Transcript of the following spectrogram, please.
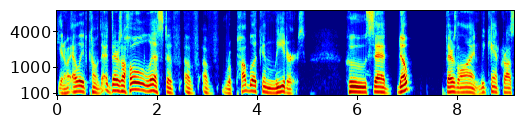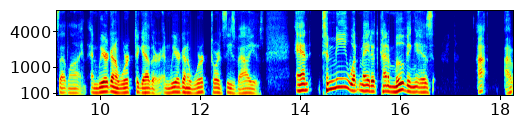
you know, Eliot Cohen. There's a whole list of of of Republican leaders who said, "Nope, there's a line. We can't cross that line. And we are going to work together and we are going to work towards these values. And to me, what made it kind of moving is I, I,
